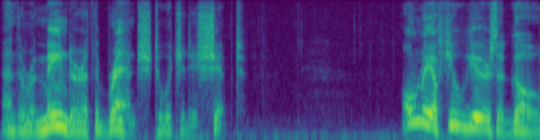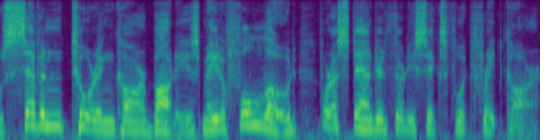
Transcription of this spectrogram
and the remainder at the branch to which it is shipped. Only a few years ago, seven touring car bodies made a full load for a standard 36 foot freight car.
